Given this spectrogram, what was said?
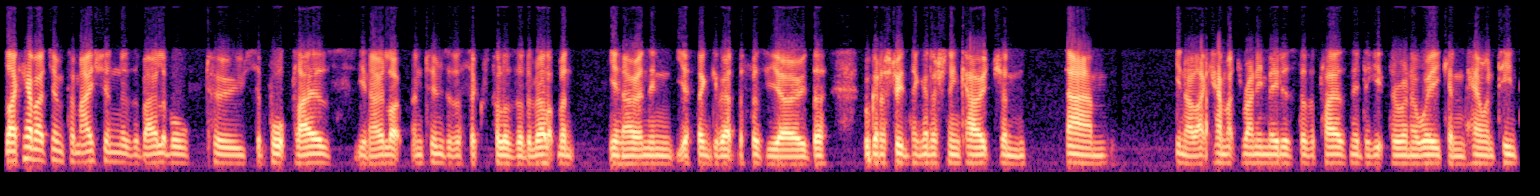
like how much information is available to support players you know, like in terms of the six pillars of development, you know, and then you think about the physio, the we've got a strength and conditioning coach, and um, you know, like how much running meters do the players need to get through in a week, and how intense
